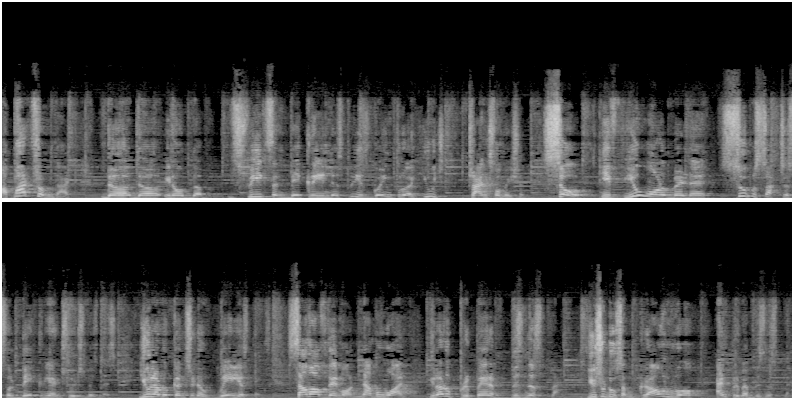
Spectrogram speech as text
Apart from that, the, the you know the sweets and bakery industry is going through a huge transformation. So, if you want to build a super successful bakery and sweets business, you'll have to consider various things. Some of them are number one, you'll have to prepare a business plan. You should do some groundwork and prepare business plan.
